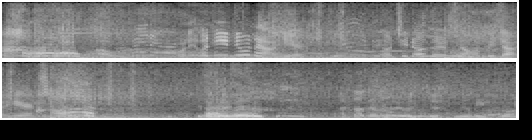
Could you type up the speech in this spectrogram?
Oh, what, what are you doing out here? Don't you know there's zombies out here? I thought everyone was just really drunk.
